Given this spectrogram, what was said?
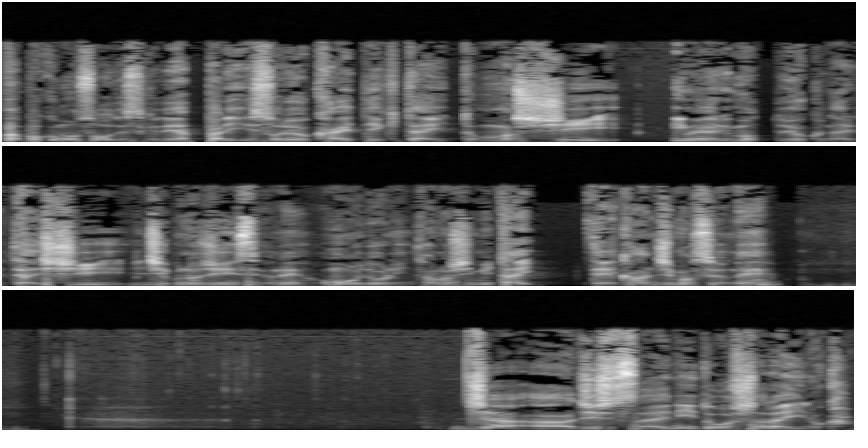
まあ、僕もそうですけど、やっぱりそれを変えていきたいと思いますし、今よりもっと良くなりたいし、自分の人生をね、思い通りに楽しみたいって感じますよね。じゃあ、実際にどうしたらいいのか。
